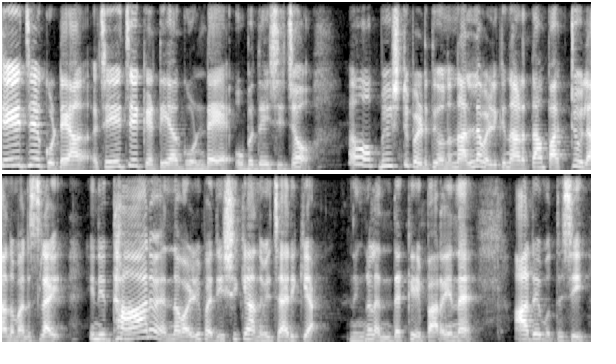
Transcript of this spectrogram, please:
ചേച്ചിയെ കുട്ടിയ ചേച്ചിയെ കെട്ടിയ ഗുണ്ടയെ ഉപദേശിച്ചോ ഭീഷണിപ്പെടുത്തി ഭീഷണിപ്പെടുത്തിയോ ഒന്നും നല്ല വഴിക്ക് നടത്താൻ പറ്റൂല എന്ന് മനസ്സിലായി. ഇനി ധാനം എന്ന വഴി പരീക്ഷിക്കാമെന്ന് വിചാരിക്കുക നിങ്ങൾ എന്തൊക്കെയാ പറയുന്നേ? അതെ മുത്തശ്ശി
